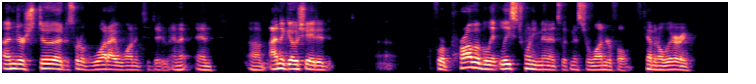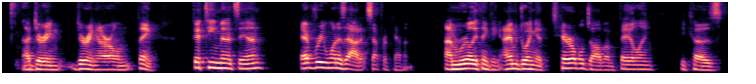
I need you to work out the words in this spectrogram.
understood sort of what I wanted to do. And, and um, I negotiated uh, for probably at least 20 minutes with Mr. Wonderful, Kevin O'Leary, uh, during, during our own thing. 15 minutes in, everyone is out except for Kevin. I'm really thinking I'm doing a terrible job. I'm failing because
